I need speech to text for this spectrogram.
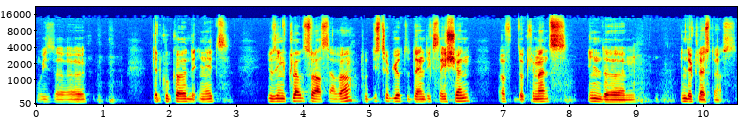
with uh, Kelkoo code in it, using Cloud Solr Server to distribute the indexation of documents in the, um, in the clusters.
